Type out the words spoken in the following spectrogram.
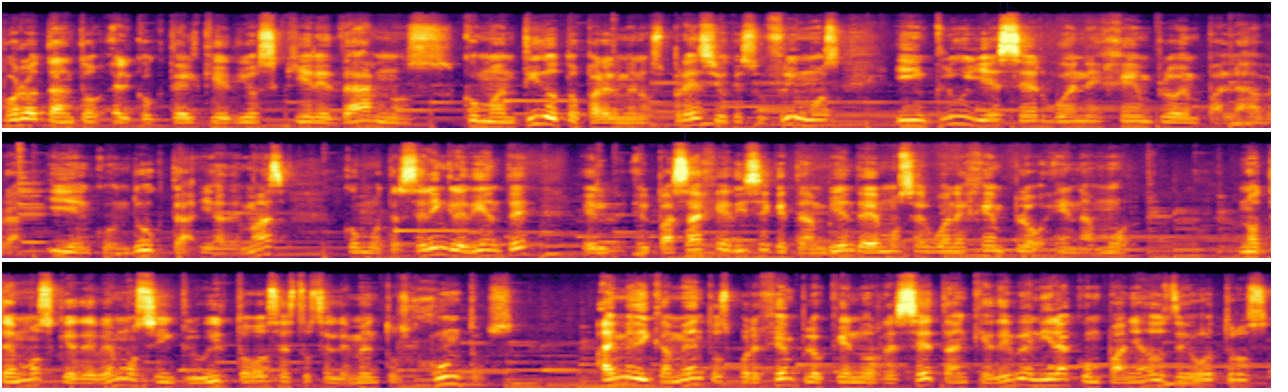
Por lo tanto, el cóctel que Dios quiere darnos como antídoto para el menosprecio que sufrimos incluye ser buen ejemplo en palabra y en conducta y además como tercer ingrediente, el, pasaje dice que también debemos ser buen ejemplo en amor. Notemos que debemos incluir todos estos elementos juntos. Hay medicamentos, por ejemplo, que nos recetan que deben ir acompañados de otros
